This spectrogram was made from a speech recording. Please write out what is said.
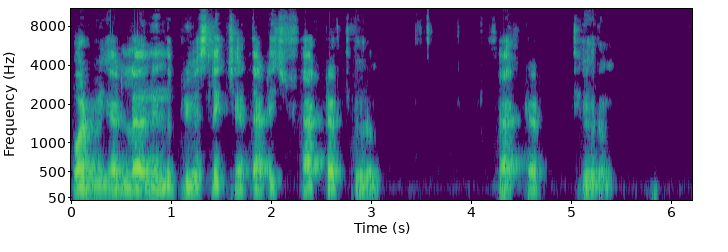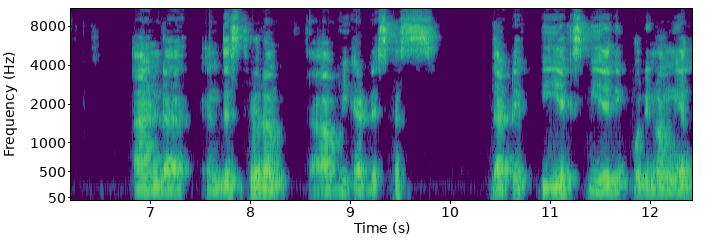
what we had learned in the previous lecture that is factor theorem. Factor theorem. And uh, in this theorem uh, we had discussed that if px be any polynomial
